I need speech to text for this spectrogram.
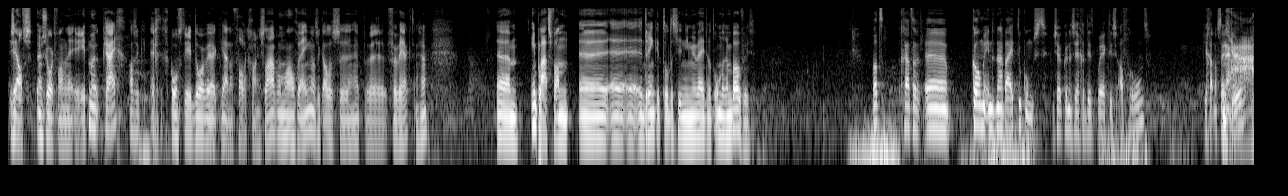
zelfs een soort van eh, ritme krijg. Als ik echt geconcentreerd doorwerk, ja, dan val ik gewoon in slaap om half één als ik alles eh, heb verwerkt en zo. Ehm, in plaats van eh, eh, eh, drinken totdat je niet meer weet wat onder en boven is. Wat gaat er komen in de nabije toekomst? Je zou kunnen zeggen, dit project is afgerond. Je gaat nog steeds door. Nou,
